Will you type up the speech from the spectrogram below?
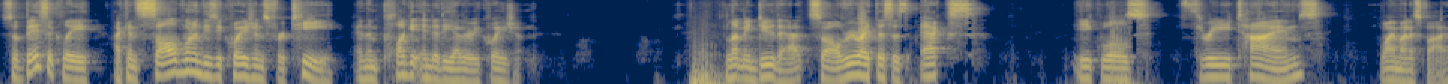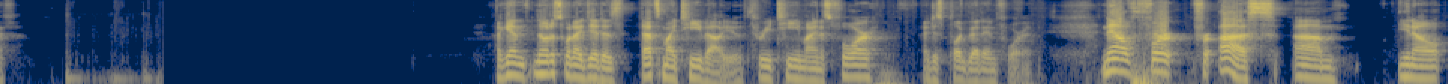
So basically, I can solve one of these equations for t and then plug it into the other equation. Let me do that. So I'll rewrite this as x equals 3 times y minus 5. Again, notice what I did is that's my t value, 3t minus 4. I just plug that in for it. Now, for for us, um, you know,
